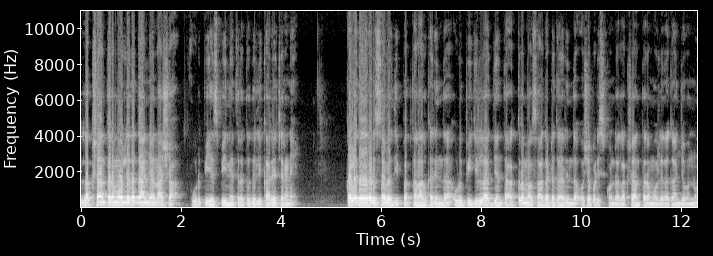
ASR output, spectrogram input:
ಲಕ್ಷಾಂತರ ಮೌಲ್ಯದ ಗಾಂಜಾ ನಾಶ, ಉಡುಪಿ ಎಸ್ಪಿ ನೇತೃತ್ವದಲ್ಲಿ ಕಾರ್ಯಾಚರಣೆ. ಕಳೆದ ಎರಡು ಸಾವಿರದ ಇಪ್ಪತ್ತ ನಾಲ್ಕರಿಂದ ಉಡುಪಿ ಜಿಲ್ಲಾದ್ಯಂತ ಅಕ್ರಮ ಸಾಗಾಟಗಾರರಿಂದ ವಶಪಡಿಸಿಕೊಂಡ ಲಕ್ಷಾಂತರ ಮೌಲ್ಯದ ಗಾಂಜವನ್ನು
